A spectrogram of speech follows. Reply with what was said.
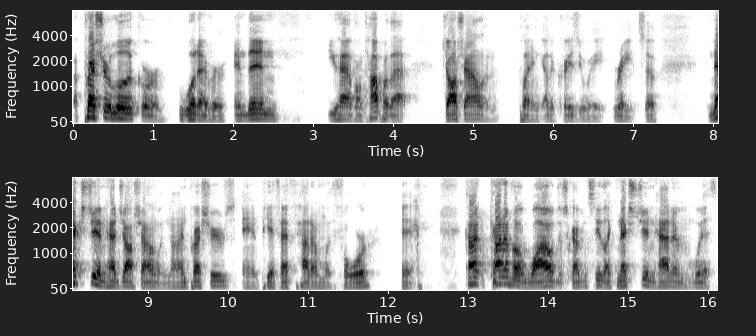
a pressure look or whatever. And then you have on top of that Josh Allen playing at a crazy rate. rate. So next gen had Josh Allen with nine pressures, and PFF had him with four. It, kind kind of a wild discrepancy. Like next gen had him with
